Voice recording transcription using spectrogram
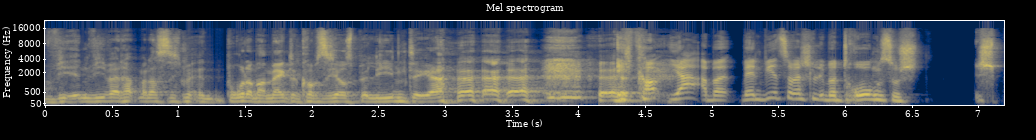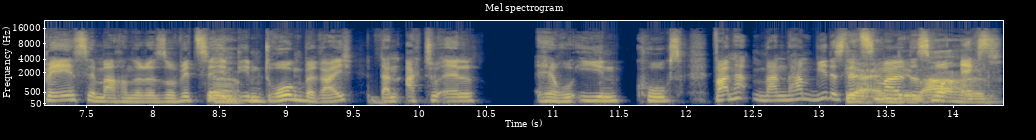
Wie, inwieweit hat man das nicht mehr? Bruder, man merkt, du kommst nicht aus Berlin, Digga. Ich komm, ja, aber wenn wir zum Beispiel über Drogen so Späße machen oder so Witze Ja. in, im Drogenbereich, dann aktuell Heroin, Koks. Wann, hat- wann haben wir das Ja, letzte Mal das Wort halt. Ex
